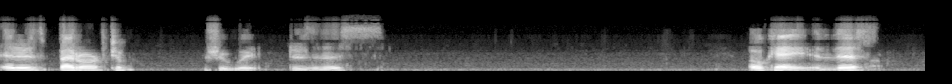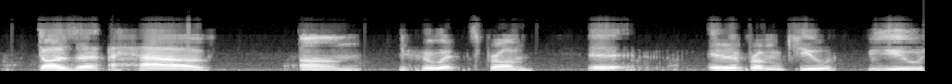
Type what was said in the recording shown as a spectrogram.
It is better to shoot. Wait, does this? Okay, this doesn't have um who it's from. It it is from Q U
